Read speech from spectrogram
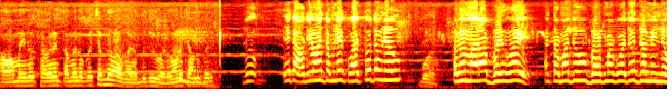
હવા મહિનો થયો ને તમે લોકો ચમ દવા ભરે બધું વળવાનું ચાલુ કર્યું? એક આગેવાન તમને એક વાત કહું તમને એવું? બોલો. તમે મારા ભાઈ હોય અને તમારે જેવું ભાગ માંગવા જો જમીનનો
